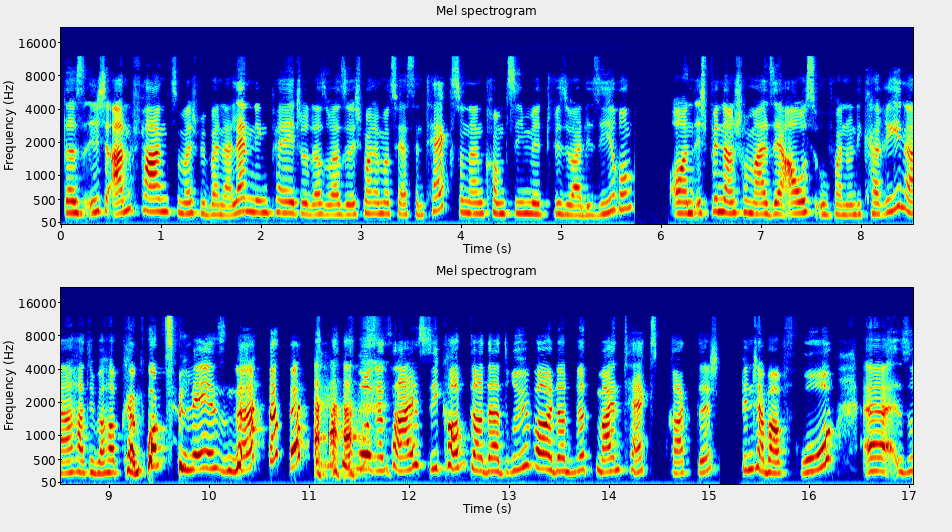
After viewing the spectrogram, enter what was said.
dass ich anfange, zum Beispiel bei einer Landingpage oder so, also ich mache immer zuerst den Text und dann kommt sie mit Visualisierung. Und ich bin dann schon mal sehr ausufern. Und die Karina hat überhaupt keinen Bock zu lesen. Ne? so, das heißt, sie kommt dann da drüber und dann wird mein Text praktisch bin ich aber auch froh, äh, so,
